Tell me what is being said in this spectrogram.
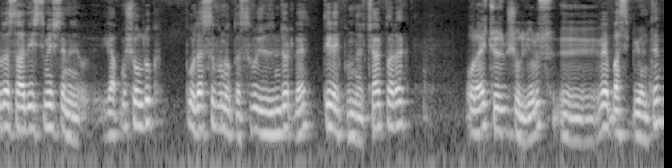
burada sadeleştirme işlemini yapmış olduk. Burada 0.0124 ile direkt bunları çarparak olayı çözmüş oluyoruz. Eee, ve basit bir yöntem.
